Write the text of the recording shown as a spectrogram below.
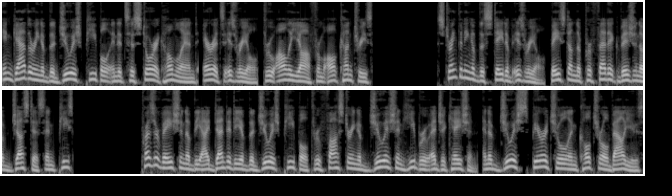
Ingathering of the Jewish people in its historic homeland, Eretz Israel, through Aliyah from all countries. Strengthening of the State of Israel, based on the prophetic vision of justice and peace. Preservation of the identity of the Jewish people through fostering of Jewish and Hebrew education, and of Jewish spiritual and cultural values.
